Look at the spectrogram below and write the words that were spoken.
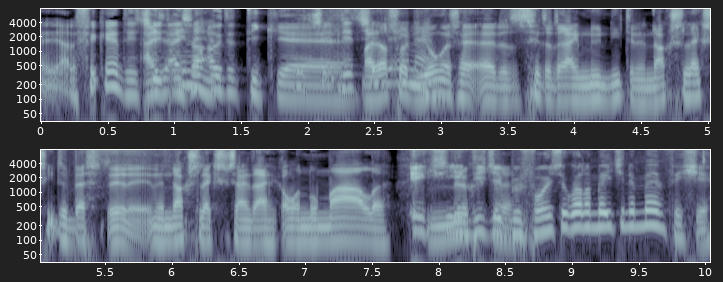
eh, ja, dat vind ik. Dit Hij, is- zit hij is wel authentiek. Dit zit- dit Maar dat soort in jongens, dat zit er eigenlijk nu niet in de NAC-selectie. Is in de NAC-selectie zijn het eigenlijk allemaal normale, Ik zie DJ Buffon toch wel een beetje een Memphisje.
